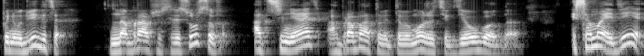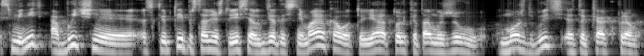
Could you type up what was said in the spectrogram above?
по нему двигаться набравшись ресурсов, отснять, обрабатывать вы можете где угодно. И сама идея сменить обычные скрипты и представления, что если я где-то снимаю кого-то, то я только там и живу. Может быть, это как прям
